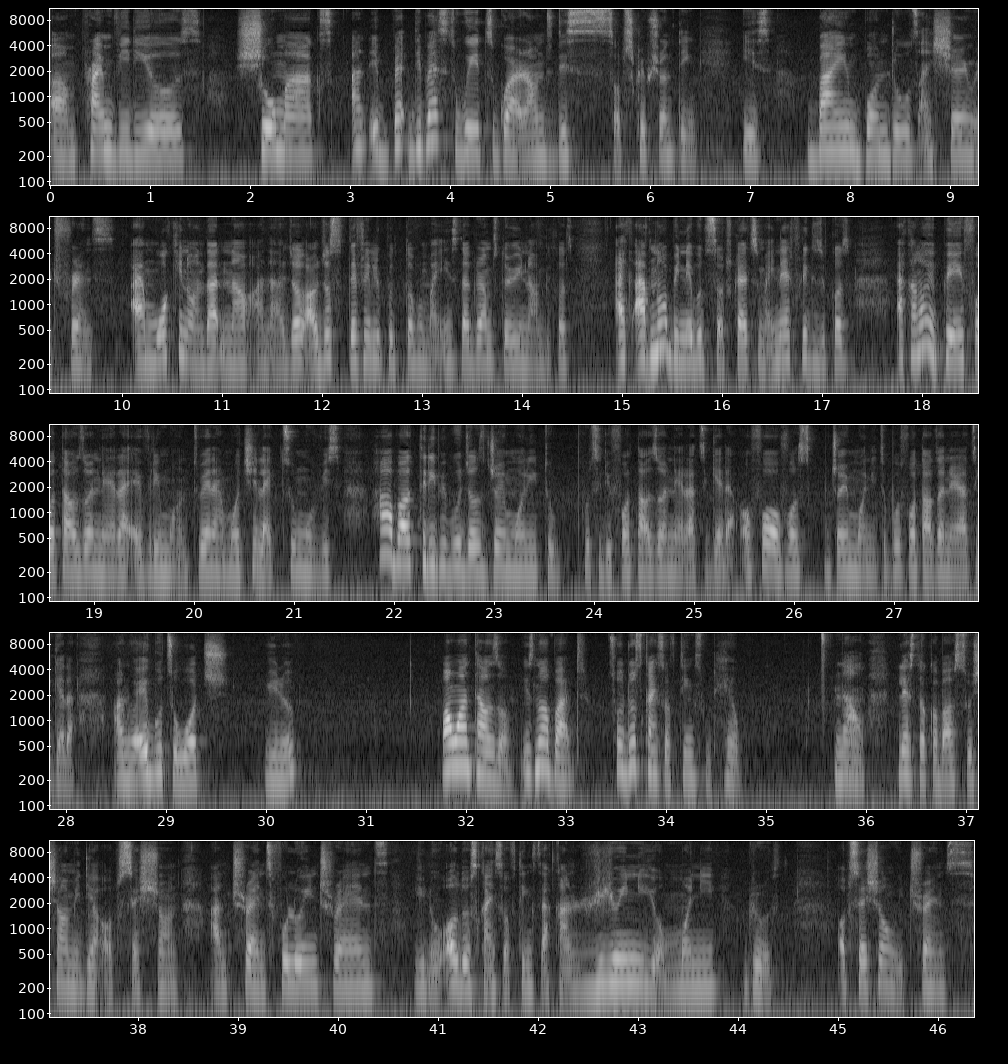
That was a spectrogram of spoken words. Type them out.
um, Prime Videos, Showmax, and be the best way to go around this subscription thing is buying bundles and sharing with friends i'm working on that now and i just i'll just definitely put it up on my instagram story now because I, i've not been able to subscribe to my netflix because i cannot be paying 4000 naira every month when i'm watching like two movies. How about three people just join money to put the 4000 naira together? Or four of us join money to put 4000 naira together and we're able to watch you know? One 1000 is not bad. So those kinds of things would help. Now let's talk about social media obsession and trends following trends you know all those kinds of things that can ruin your money growth. Obsession with trends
